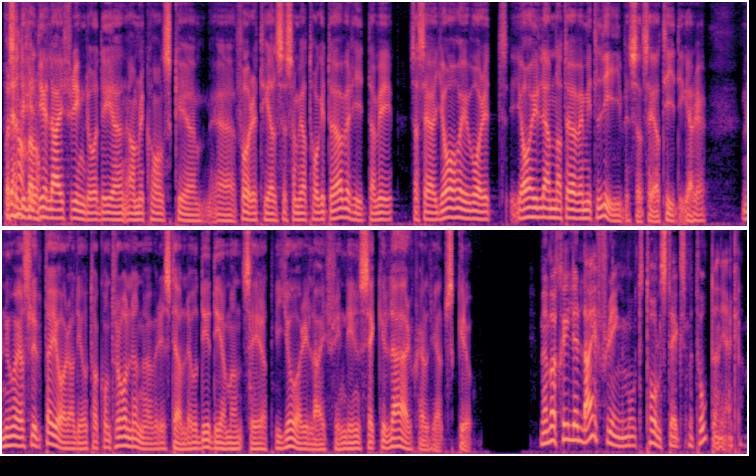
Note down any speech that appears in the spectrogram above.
Alltså det, det, det är Lifering då, det är en amerikansk eh, eh, företeelse som vi har tagit över hit. Där vi, så att säga, jag har ju varit, jag har ju lämnat över mitt liv så att säga tidigare. Men nu har jag slutat göra det och ta kontrollen över det istället och det är det man säger att vi gör i Lifering. Det är en sekulär självhjälpsgrupp. Men vad skiljer Lifering mot tolvstegsmetoden egentligen?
